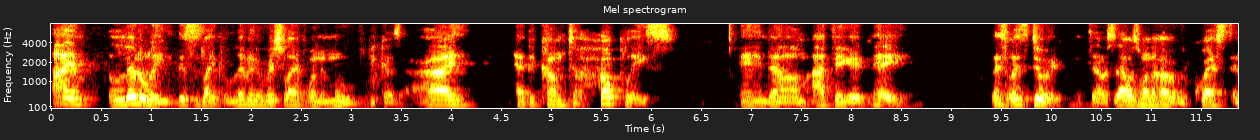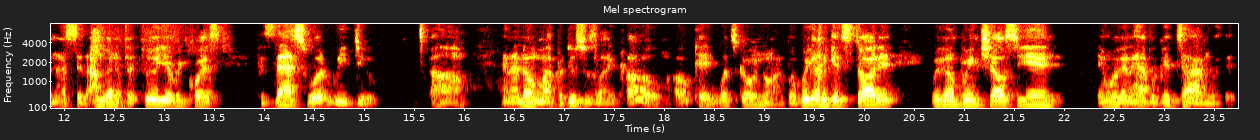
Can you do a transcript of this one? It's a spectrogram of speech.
I am literally, this is like living a rich life on the move because I had to come to her place and um, I figured, hey, let's let's do it. That was that was one of her requests, and I said I'm going to fulfill your request because that's what we do. Um, and I know my producer's like, oh, okay, what's going on? But we're going to get started. We're going to bring Chelsea in, and we're going to have a good time with it.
